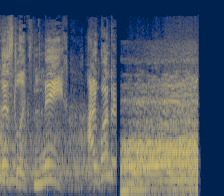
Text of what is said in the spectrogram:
This looks neat. I wonder...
